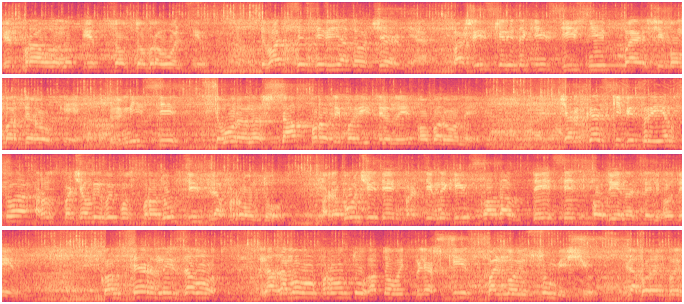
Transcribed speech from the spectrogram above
відправлено 500 добровольців. 29 червня фашистські літаки здійснюють перші бомбардировки. В місті створено штаб протиповітряної оборони. Черкаські підприємства розпочали випуск продукції для фронту. Робочий день працівників складав 10-11 годин. Концерний завод на замову фронту готовить пляшки з пальною сумішю для боротьби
